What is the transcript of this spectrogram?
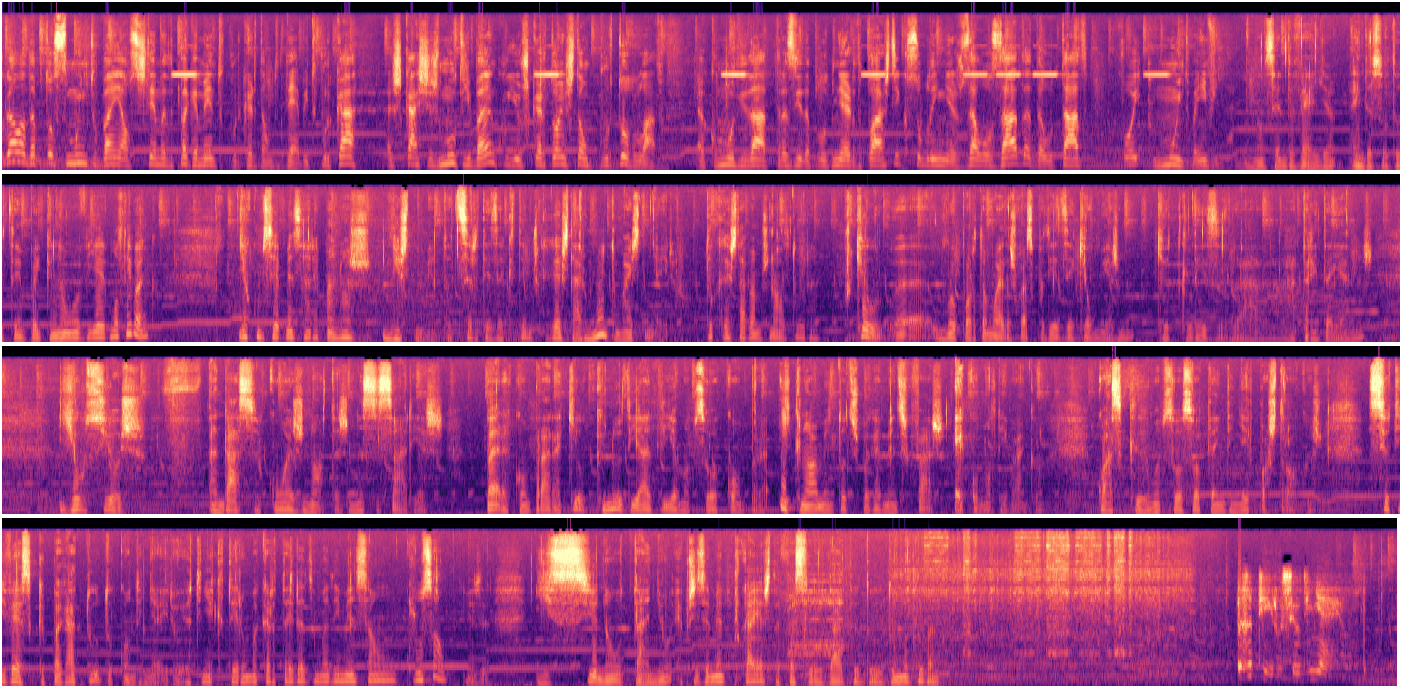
Portugal adaptou-se muito bem ao sistema de pagamento por cartão de débito. Por cá, as caixas multibanco e os cartões estão por todo o lado. A comodidade trazida pelo dinheiro de plástico, sublinha José Lousada, da UTAD, foi muito bem-vinda. Não sendo velho, ainda sou do tempo em que não havia multibanco. E eu comecei a pensar, epá, nós neste momento de certeza que temos que gastar muito mais dinheiro do que gastávamos na altura. Porque eu, uh, o meu porta-moedas quase podia dizer que é o mesmo, que eu utilizo há, há 30 anos, e eu se hoje andasse com as notas necessárias para comprar aquilo que no dia a dia uma pessoa compra e que normalmente todos os pagamentos que faz é com o multibanco, quase que uma pessoa só tem dinheiro para os trocos. Se eu tivesse que pagar tudo com dinheiro, eu tinha que ter uma carteira de uma dimensão colossal. E se não o tenho, é precisamente porque há esta facilidade do, do multibanco. Retire o seu dinheiro.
